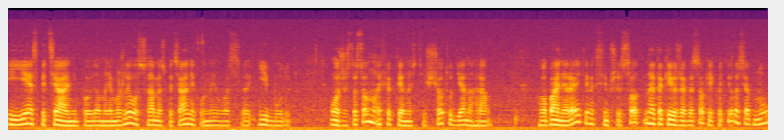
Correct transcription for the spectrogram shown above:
і є спеціальні повідомлення. Можливо, саме спеціальних вони у вас е, і будуть. Отже, стосовно ефективності, що тут я награв? Глобальний рейтинг 7600, не такий вже високий, хотілося б, ну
